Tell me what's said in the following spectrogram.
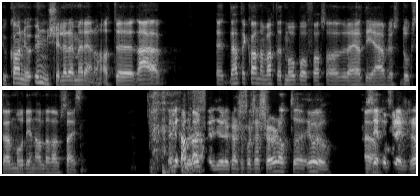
Du kan jo unnskylde det med det, da. At nei, dette kan ha vært et mobbeoffer som hadde det helt jævlig, som tok selvmord i en alder av 16. Eller kan det rettferdiggjøre kanskje for seg sjøl at eh, jo, jo, se på foreldra.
